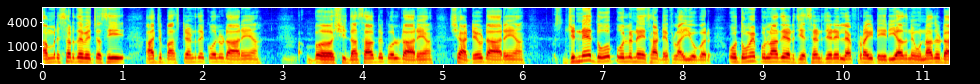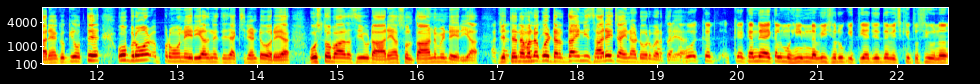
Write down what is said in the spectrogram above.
ਅੰਮ੍ਰਿਤਸਰ ਦੇ ਵਿੱਚ ਅਸੀਂ ਅੱਜ ਬੱਸ ਸਟੈਂਡ ਦੇ ਕੋਲ ਉਡਾ ਰਹੇ ਬ- ਸ਼ਹੀਦਾਂ ਸਾਹਿਬ ਦੇ ਕੋਲ ਉਡਾ ਰਹੇ ਹਾਂ ਛਾਟੇ ਉਡਾ ਰਹੇ ਹਾਂ। ਜਿੰਨੇ ਦੋ ਪੁੱਲ ਨੇ ਸਾਡੇ ਫਲਾਈਓਵਰ ਉਹ ਦੋਵੇਂ ਪੁੱਲਾਂ ਦੇ ਐਡਜੈਸੈਂਟ ਜਿਹੜੇ ਲੈਫਟ ਰਾਈਟ ਏਰੀਆਜ਼ ਨੇ ਉਹਨਾਂ ਤੋਂ ਉਡਾ ਰਹੇ ਹਾਂ ਕਿਉਂਕਿ ਉੱਥੇ ਉਹ ਪ੍ਰੋਨ ਏਰੀਆਜ਼ ਨੇ ਜਿੱਥੇ ਐਕਸੀਡੈਂਟ ਹੋ ਰਿਹਾ। ਉਸ ਤੋਂ ਬਾਅਦ ਅਸੀਂ ਉਡਾ ਰਹੇ ਹਾਂ ਸੁਲਤਾਨਵਿੰਡ ਏਰੀਆ ਜਿੱਥੇ ਦਾ ਮਤਲਬ ਕੋਈ ਡਰਦਾ ਹੀ ਨਹੀਂ ਸਾਰੇ ਚਾਈਨਾ ਡੋਰ ਵਰਤ ਰਿਹਾ। ਉਹ ਇੱਕ ਕਹਿੰਦੇ ਅੱਜਕੱਲ ਮੁਹਿੰਮ ਨਵੀਂ ਸ਼ੁਰੂ ਕੀਤੀ ਹੈ ਜਿਸ ਦੇ ਵਿੱਚ ਕਿ ਤੁਸੀਂ ਹੁਣ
